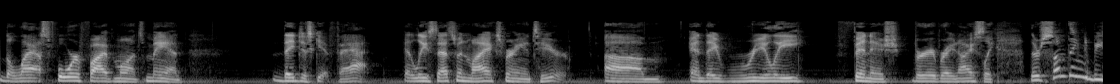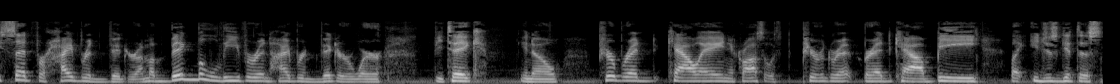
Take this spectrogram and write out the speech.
the last four or five months, man, they just get fat. At least that's been my experience here. Um, and they really finish very, very nicely. There's something to be said for hybrid vigor. I'm a big believer in hybrid vigor where if you take, you know, purebred cow A and you cross it with purebred cow B, like you just get this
